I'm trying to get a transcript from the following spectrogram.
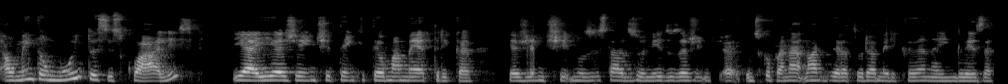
aumentam muito esses qualis e aí a gente tem que ter uma métrica que a gente nos Estados Unidos a gente eh, desculpa na, na literatura americana e inglesa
